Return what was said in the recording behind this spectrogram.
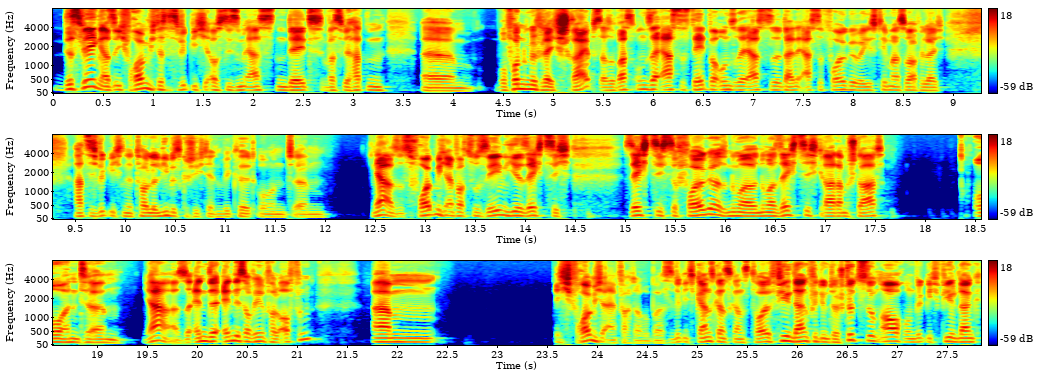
deswegen, also ich freue mich, dass es wirklich aus diesem ersten Date, was wir hatten, ähm, wovon du mir vielleicht schreibst, also was unser erstes Date war, unsere erste, deine erste Folge, welches Thema das war, vielleicht hat sich wirklich eine tolle Liebesgeschichte entwickelt und ähm, ja, also es freut mich einfach zu sehen, hier 60, 60. Folge, also Nummer, Nummer 60 gerade am Start. Und ähm, ja, also Ende, Ende ist auf jeden Fall offen. Ähm, ich freue mich einfach darüber. Es ist wirklich ganz, ganz, ganz toll. Vielen Dank für die Unterstützung auch und wirklich vielen Dank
